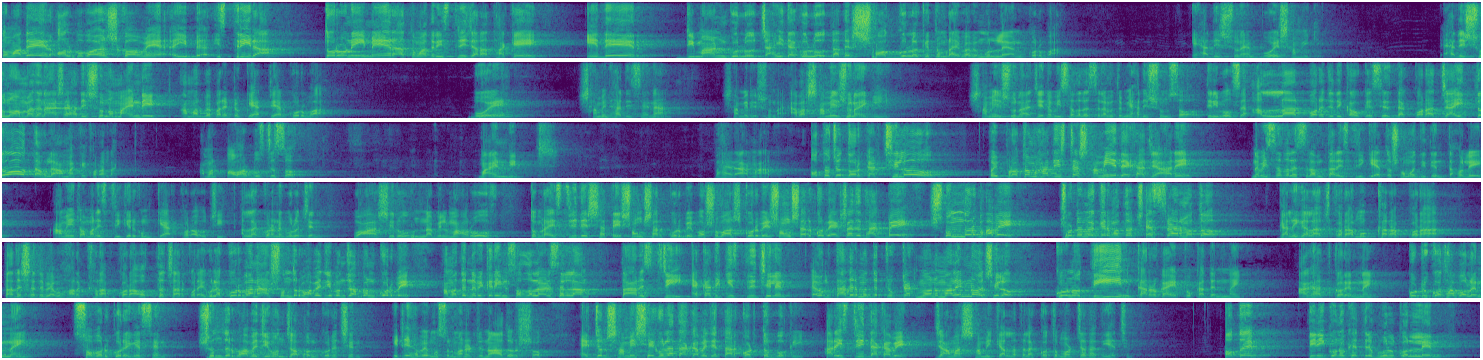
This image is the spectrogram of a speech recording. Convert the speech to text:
তোমাদের অল্প বয়স্ক মেয়ে স্ত্রীরা, তরুণী মেয়েরা, তোমাদের স্ত্রী যারা থাকে এদের ডিমান্ডগুলো, চাহিদাগুলো, তাদের শখগুলোকে তোমরা এইভাবে মূল্যায়ন করবা। এহাদিস হাদিস শোনায় বইয়ের স্বামীকে। এহাদিস হাদিস শুনো আমরা জানা আসা হাদিস শোনো। মাইন্ড ইট, আমার ব্যাপারে একটু কেয়ার টেয়ার করবা। বইয়ে স্বামীর হাদিস হয় না, স্বামীরে শোনায়। আবার স্বামীর শোনায় কি? স্বামীর শোনায় যে নবী সাল্লাহ তুমি হাদিস শুনছো, তিনি বলছে, আল্লাহর পরে যদি কাউকে সেজদা করা যাইতো, তাহলে আমাকে করা লাগতো। আমার পাওয়ার বুঝতেছো? Mind it. ভাইরা আমার, অথচ দরকার ছিল ওই প্রথম হাদিসটা স্বামীয়ে দেখা যে, আরে, নবী সাল্লাহ সাল্লাম তার স্ত্রীকে এত সময় দিতেন, তাহলে আমি তো আমার স্ত্রীকে এরকম কেয়ার করা উচিত। আল্লাহ কোরআনে বলেছেন ওয়াশিরুহন্নাবিল মারুফ তোমরা স্ত্রীদের সাথে সংসার করবে, বসবাস করবে, সংসার করবে, একসাথে থাকবে, সুন্দরভাবে, ছোট লোকের মতো ছেসরার মতো, গালিগালাজ করা, মুখ খারাপ করা তাদের সাথে ব্যবহার খারাপ করা, অত্যাচার করা, এগুলো করবে না, সুন্দরভাবে জীবনযাপন করবে। আমাদের নবী করিম সাল্লা সাল্লাম তার স্ত্রী, একাধিক স্ত্রী ছিলেন এবং তাদের মধ্যে টুকটাক মনোমালিন্যও ছিল। কোনো দিন কারও গায়ে টোকা দেন নাই, আঘাত করেন নাই, কটু কথা বলেন নাই, সবর করে গেছেন, সুন্দরভাবে জীবন যাপন করেছেন। এটাই হবে মুসলমানের জন্য আদর্শ। একজন স্বামী সেগুলা তাকাবে যে তার কর্তব্য কি, আর স্ত্রী তাকাবে যে আমার স্বামীকে আল্লাহ তালা কত মর্যাদা দিয়েছেন। অতএব তিনি কোনো ক্ষেত্রে ভুল করলেন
